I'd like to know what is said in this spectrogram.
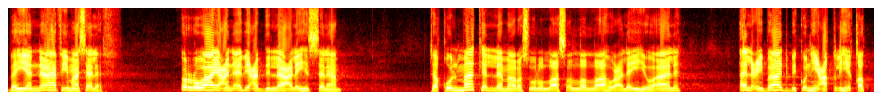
بيناها فيما سلف. الرواية عن أبي عبد الله عليه السلام تقول ما كلم رسول الله صلى الله عليه وآله العباد بكنه عقله قط.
